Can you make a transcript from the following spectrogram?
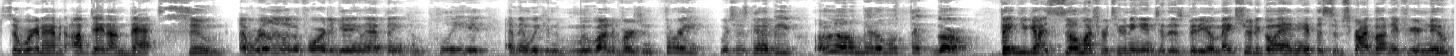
So we're gonna have an update on that soon. I'm really looking forward to getting that thing completed and then we can move on to version 3, which is gonna be a little bit of a thick girl. Thank you guys so much for tuning into this video. Make sure to go ahead and hit the subscribe button if you're new.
